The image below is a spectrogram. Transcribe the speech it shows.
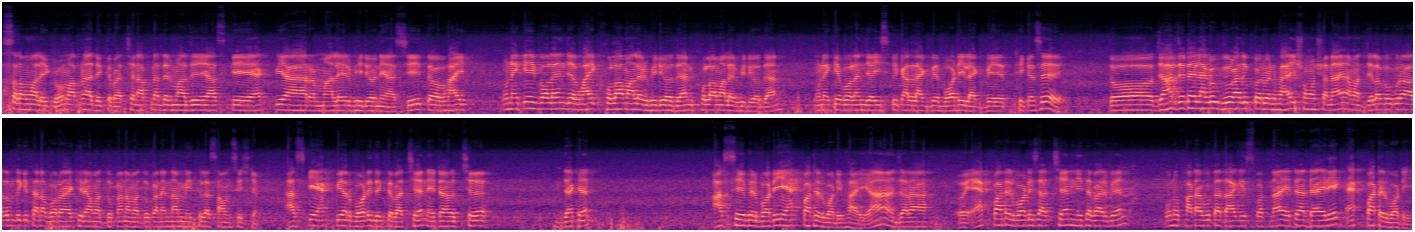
আসসালামু আলাইকুম। আপনারা দেখতে পাচ্ছেন, আপনাদের মাঝে আজকে এক পেয়ার মালের ভিডিও নিয়ে আসি তো ভাই, অনেকেই বলেন যে, ভাই, খোলা মালের ভিডিও দেন, খোলা মালের ভিডিও দেন। অনেকে বলেন যে, স্পিকার লাগবে, বডি লাগবে, ঠিক আছে? তো যার যেটাই লাগুক, যোগাযোগ করবেন ভাই, সমস্যা নাই। আমার জেলা বগুড়া আদমদিঘি থানা বড় আখিরে, আমার দোকান, আমার দোকানের নাম মিথিলা সাউন্ড সিস্টেম। আজকে এক পেয়ার বডি দেখতে পাচ্ছেন, এটা হচ্ছে, দেখেন আর সেফের বডি এক পার্টের বডি ভাই হ্যাঁ? যারা ওই এক পার্টের বডি চাচ্ছেন, নিতে পারবেন। কোনো ফাটাফুটা দাগ স্পট না, এটা ডাইরেক্ট এক পার্টের বডি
